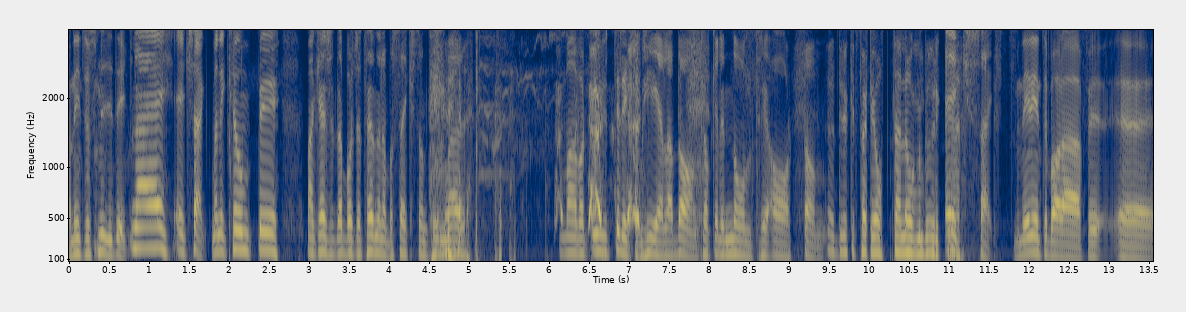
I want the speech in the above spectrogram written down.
Man är inte så smidig. Nej, exakt. Man är klumpig, man kanske inte har borstat tänderna på 16 timmar. Man har varit ute liksom hela dagen. Klockan är 03.18. Jag har druckit 48 långburkar. Exakt. Men är det inte bara, för eh,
